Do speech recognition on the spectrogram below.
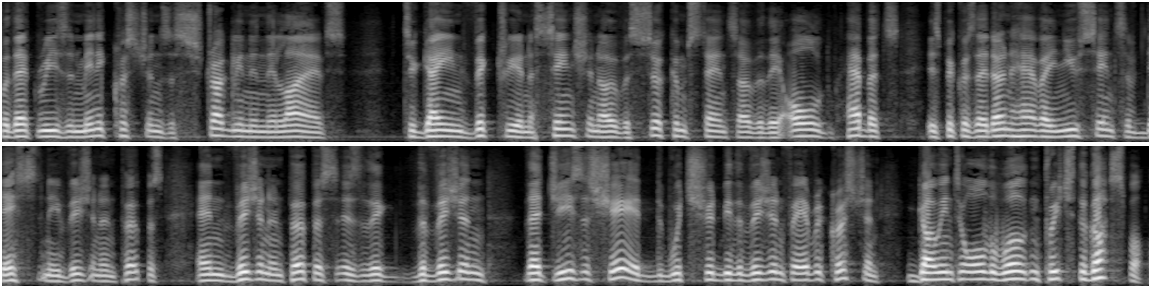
for that reason, many Christians are struggling in their lives to gain victory and ascension over circumstance, over their old habits, is because they don't have a new sense of destiny, vision, and purpose. And vision and purpose is the, the vision that Jesus shared, which should be the vision for every Christian go into all the world and preach the gospel.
